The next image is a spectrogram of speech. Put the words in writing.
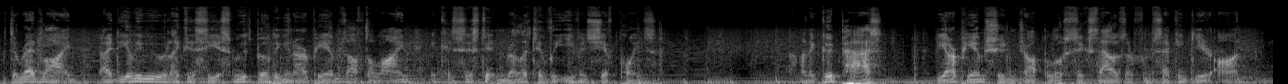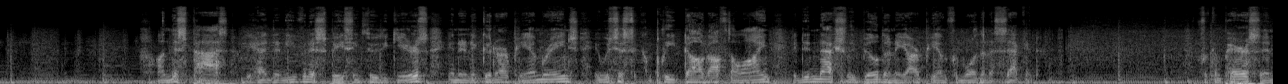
With the red line, ideally we would like to see a smooth building in RPMs off the line and consistent and relatively even shift points. On a good pass, the RPM shouldn't drop below 6000 from second gear on. On this pass, we had an evenest spacing through the gears and in a good RPM range, it was just a complete dog off the line, it didn't actually build any RPM for more than a second. For comparison,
